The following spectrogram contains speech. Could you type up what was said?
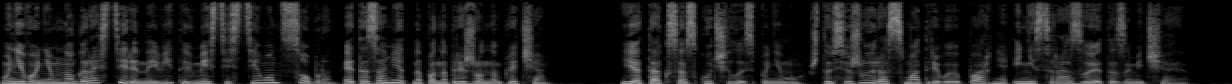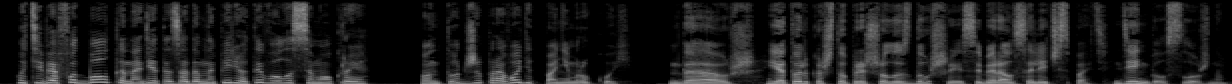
У него немного растерянный вид, и вместе с тем он собран. Это заметно по напряженным плечам. Я так соскучилась по нему, что сижу и рассматриваю парня, и не сразу это замечаю. «У тебя футболка надета задом наперед и волосы мокрые». Он тут же проводит по ним рукой. «Да уж, я только что пришел из души и собирался лечь спать. День был сложным».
